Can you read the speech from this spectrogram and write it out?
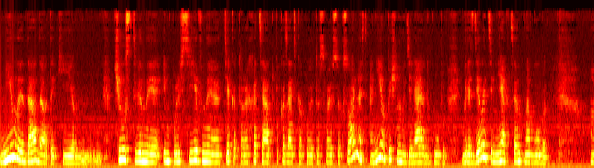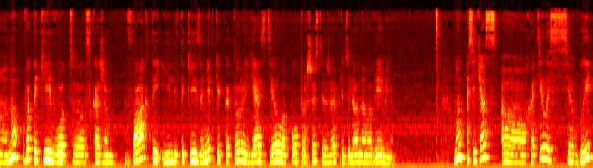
милые, да, да, такие чувственные, импульсивные, те, которые хотят показать какую-то свою сексуальность, они обычно выделяют губы. Говорят, сделайте мне акцент на губы. А, ну, вот такие вот, э, скажем, факты или такие заметки, которые я сделала по прошествии уже определенного времени. Ну, а сейчас э, хотелось бы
